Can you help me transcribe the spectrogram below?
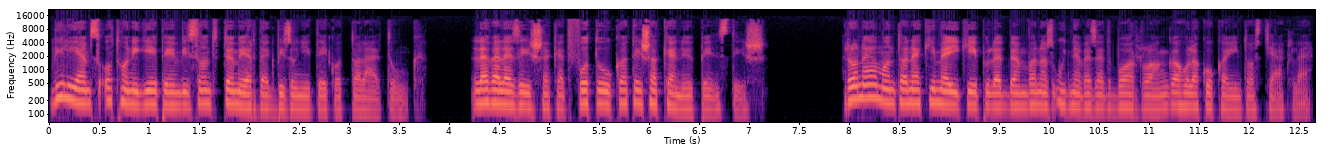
Williams otthoni gépén viszont tömérdek bizonyítékot találtunk. Levelezéseket, fotókat és a kenőpénzt is. Ron elmondta neki, melyik épületben van az úgynevezett barlang, ahol a kokaint osztják le.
